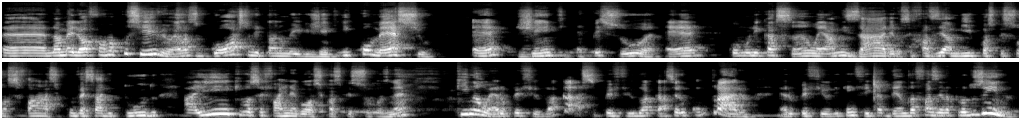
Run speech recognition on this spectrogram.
é, na melhor forma possível. Elas gostam de estar no meio de gente. E comércio é gente, é pessoa, é comunicação, é amizade, é você fazer amigo com as pessoas fácil, conversar de tudo. Aí que você faz negócio com as pessoas, né? Que não era o perfil do Acácio. O perfil do Acácio era o contrário. Era o perfil de quem fica dentro da fazenda produzindo.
